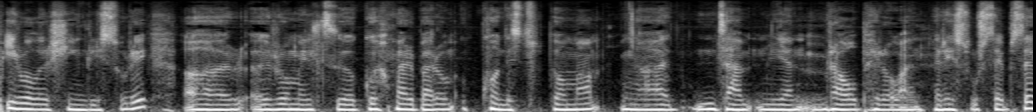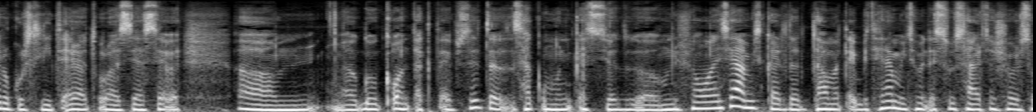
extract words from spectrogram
პირველ რიგში ინგლისური რომელიც გვეხმარება რომ გქონდეს თომა ძალიან მრავალფეროვან რესურსებზე როგორც ლიტერატურაზე ასევე კონტაქტებზე საკომუნიკაციო მნიშვნელოვანია ამის გარდა დამატებით ენა მით უმეტეს საერთაშორისო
